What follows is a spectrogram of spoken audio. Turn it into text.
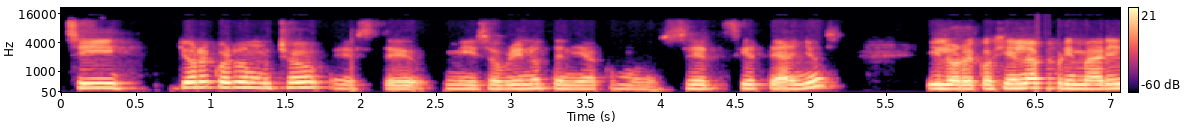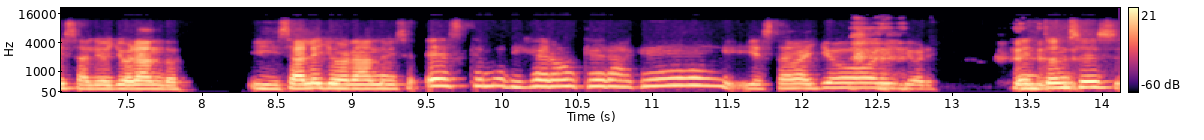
sí, yo recuerdo mucho, este, mi sobrino tenía como siete años y lo recogí en la primaria y salió llorando y sale llorando y dice, es que me dijeron que era gay y estaba llore y llore. Entonces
